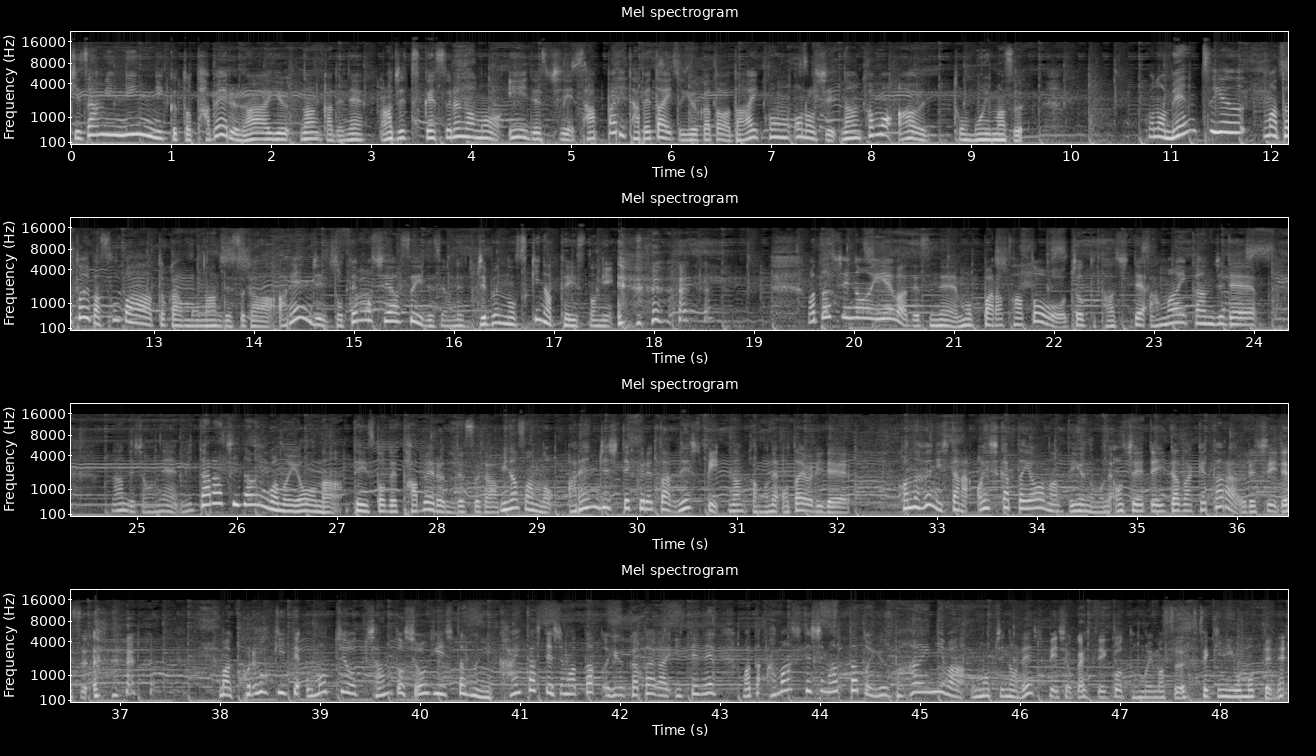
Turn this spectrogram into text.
刻みニンニクと食べるラー油なんかでね味付けするのもいいですしさっぱり食べたいという方は大根おろしなんかも合うと思います。このめんつゆまあ例えばそばとかもなんですがアレンジとてもしやすいですよね。自分の好きなテイストに。私の家はですねもっぱら砂糖をちょっと足して甘い感じでなんでしょうねみたらし団子のようなテイストで食べるんですが皆さんのアレンジしてくれたレシピなんかもねお便りでこんな風にしたら美味しかったよなんていうのもね教えていただけたら嬉しいです。まあこれを聞いてお餅をちゃんと消費したのに買い足してしまったという方がいてねまた余してしまったという場合にはお餅のレシピ紹介していこうと思います。責任を持ってね。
